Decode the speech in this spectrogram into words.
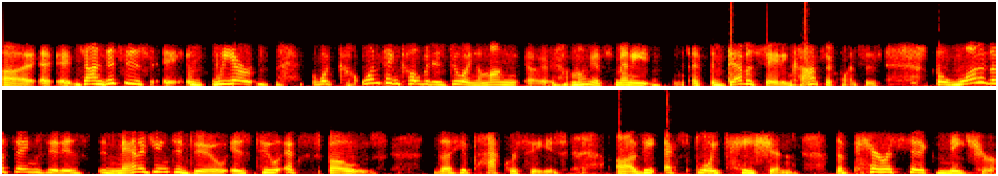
Uh, uh, John, this is we are what one thing COVID is doing among uh, among its many uh, devastating consequences. But one of the things it is managing to do is to expose the hypocrisies, uh, the exploitation, the parasitic nature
